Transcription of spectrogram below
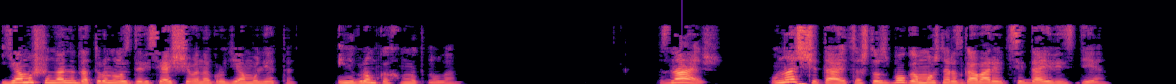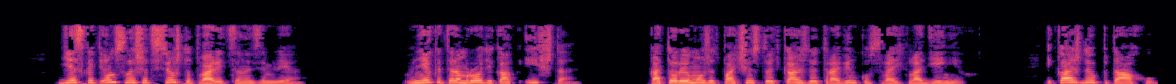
я машинально дотронулась до висящего на груди амулета и негромко хмыкнула. — Знаешь, у нас считается, что с Богом можно разговаривать всегда и везде. Дескать, он слышит все, что творится на земле. В некотором роде как Ишта, которая может почувствовать каждую травинку в своих владениях и каждую птаху,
